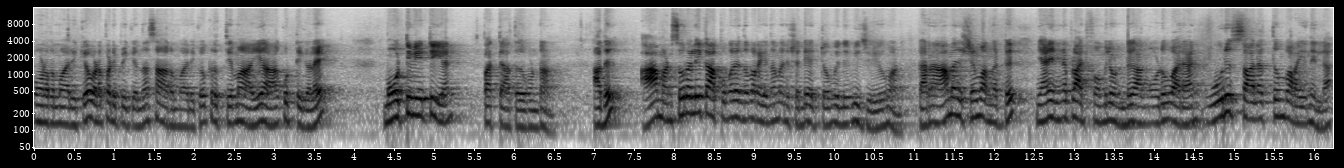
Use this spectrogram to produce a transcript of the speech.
ഓണർമാർക്കോ അവിടെ പഠിപ്പിക്കുന്ന സാറുമാർക്കോ കൃത്യമായി ആ കുട്ടികളെ മോട്ടിവേറ്റ് ചെയ്യാൻ പറ്റാത്തത് കൊണ്ടാണ്. അത് ആ മൻസൂർ അലി കാപ്പുങ്ങൾ എന്ന് പറയുന്ന മനുഷ്യന്റെ ഏറ്റവും വലിയ വിജയവുമാണ്. കാരണം ആ മനുഷ്യൻ വന്നിട്ട് ഞാൻ ഇന്ന പ്ലാറ്റ്ഫോമിലുണ്ട് അങ്ങോട്ട് വരാൻ ഒരു സ്ഥലത്തും പറയുന്നില്ല.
